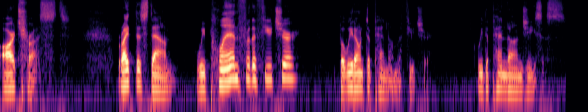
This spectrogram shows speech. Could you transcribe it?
our trust. Write this down. We plan for the future, but we don't depend on the future. We depend on Jesus.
